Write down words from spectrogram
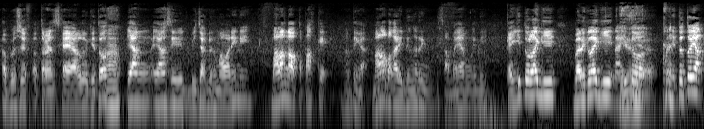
abusive utterance kayak lu gitu, Hah? yang yang si bijak dermawan ini malah nggak kepake, ngerti nggak? Malah bakal didengerin sama yang ini. Kayak gitu lagi, balik lagi. Nah Iya, itu, itu tuh yang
